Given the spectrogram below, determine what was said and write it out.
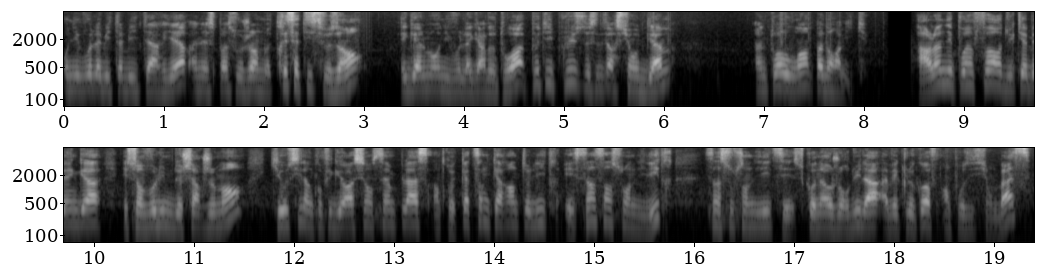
au niveau de l'habitabilité arrière, un espace aux jambes très satisfaisant. Également au niveau de la garde-toit. Petit plus de cette version haut de gamme, un toit ouvrant panoramique. Alors l'un des points forts du Kabenga est son volume de chargement qui est aussi en configuration 5 places entre 440 litres et 570 litres. 570 litres c'est ce qu'on a aujourd'hui là avec le coffre en position basse.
